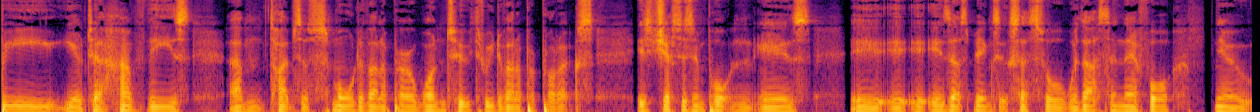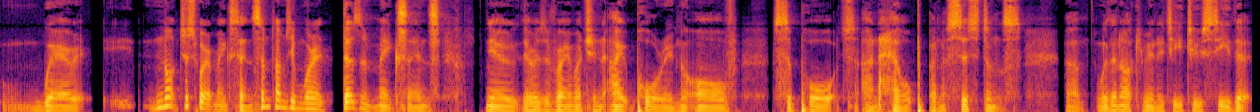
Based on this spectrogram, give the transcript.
be you know to have these um, types of small developer one two three developer products is just as important is is us being successful with us and therefore you know where it, not just where it makes sense sometimes even where it doesn't make sense you know there is a very much an outpouring of support and help and assistance uh, within our community to see that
